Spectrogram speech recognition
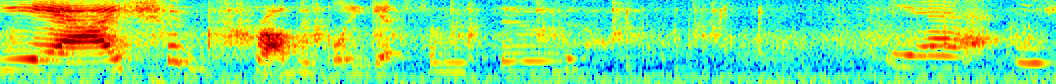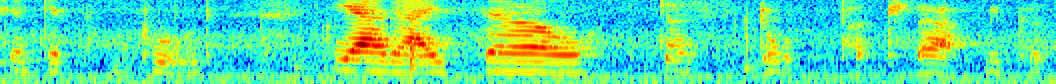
Yeah, I should probably get some food. Yeah, you should get some food. Yeah guys, so Just don't touch that because.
